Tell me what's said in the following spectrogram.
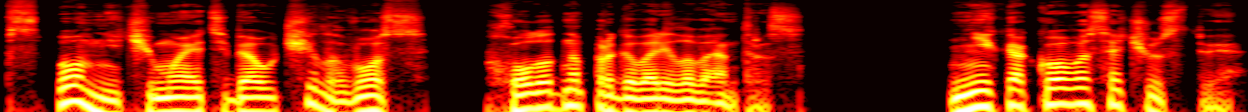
«Вспомни, чему я тебя учила, Вос», — холодно проговорила Вентрос. «Никакого сочувствия.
